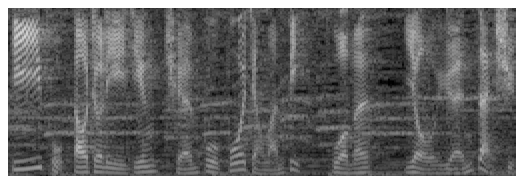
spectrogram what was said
第一部到这里已经全部播讲完毕，我们有缘再续。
